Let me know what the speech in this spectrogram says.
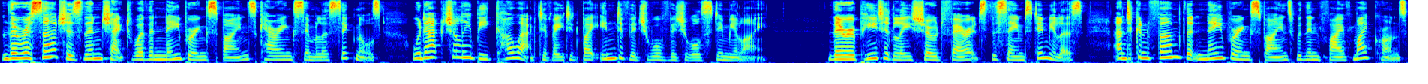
The researchers then checked whether neighboring spines carrying similar signals would actually be co activated by individual visual stimuli. They repeatedly showed ferrets the same stimulus and confirmed that neighboring spines within 5 microns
